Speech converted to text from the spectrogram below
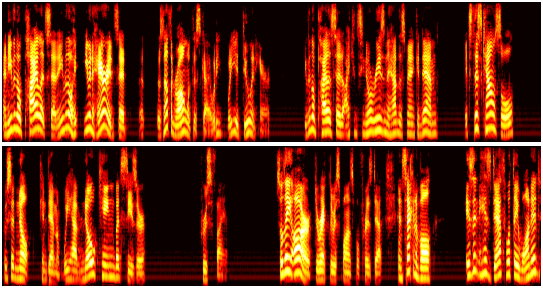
And even though Pilate said, and even though even Herod said, uh, there's nothing wrong with this guy. What are you, what are you doing here? Even though Pilate said, I can see no reason to have this man condemned, it's this council who said, no, condemn him. We have no king but Caesar. Crucify him. So they are directly responsible for his death. And second of all, isn't his death what they wanted?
